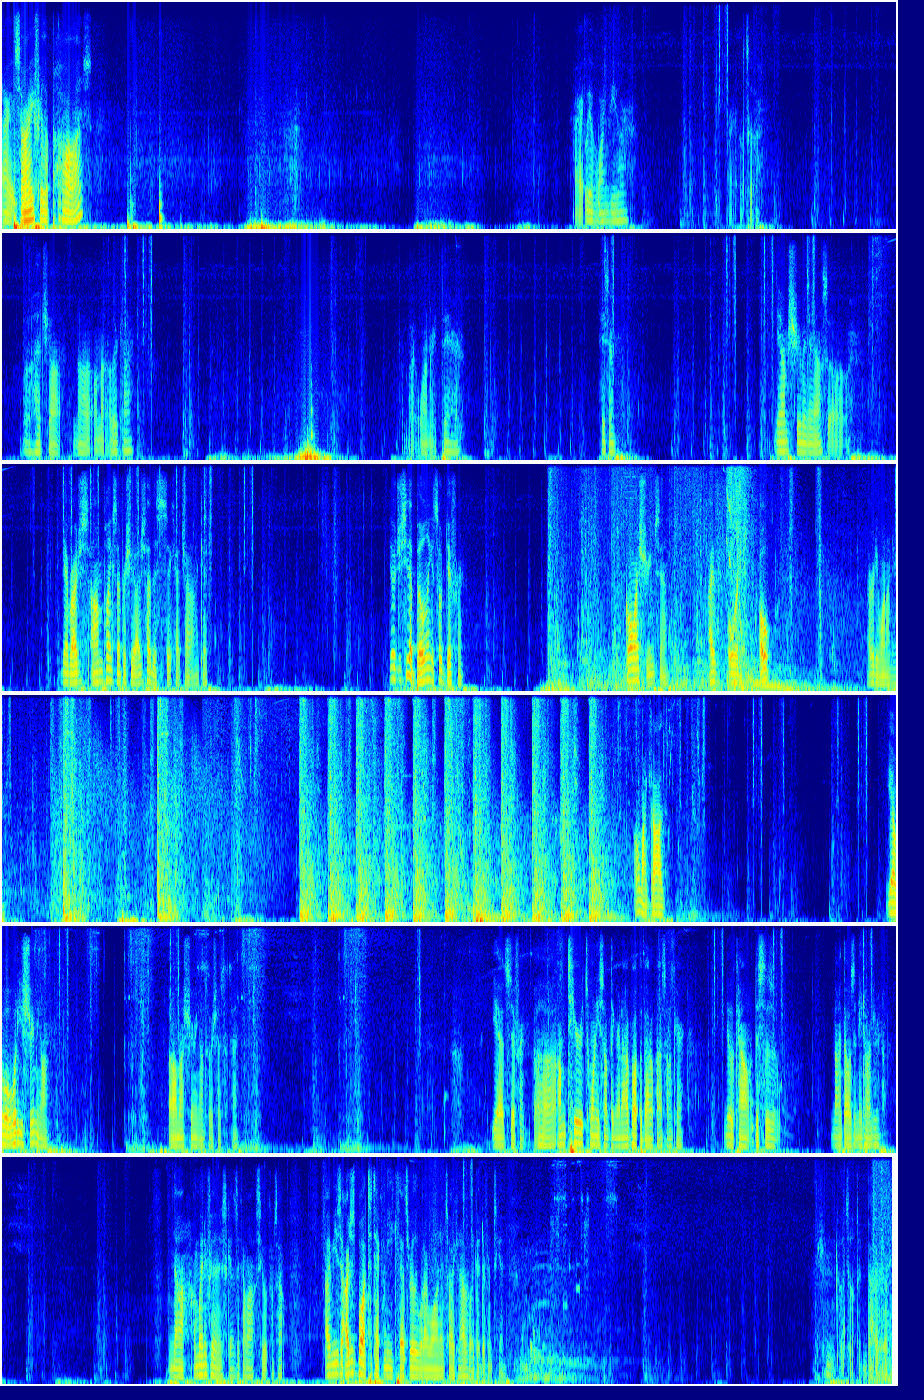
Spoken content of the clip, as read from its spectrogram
Alright, sorry for the pause. we have one viewer. Alright, let's go. Little headshot uh, on that other guy. One by one right there. Hey, Tim. Yeah, I'm streaming right now, so... Yeah, bro, I just, I'm playing Sniper Shoot. I just had this sick headshot on a kid. Yo, did you see that building? It's so different. Go on my stream, Sam. I've already, oh. I already won on yours. Oh my god. Yeah, well, what are you streaming on? Oh, I'm not streaming on Twitch, that's the time. Yeah, it's different. Uh, I'm tier 20 something right now. I bought the battle pass, I don't care. New account. This is 9,800. Nah, I'm waiting for the new skins to come out, see what comes out. I'm using, I just bought to Technique, that's really what I wanted, so I can have like a different skin. Shouldn't go tilted that early.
